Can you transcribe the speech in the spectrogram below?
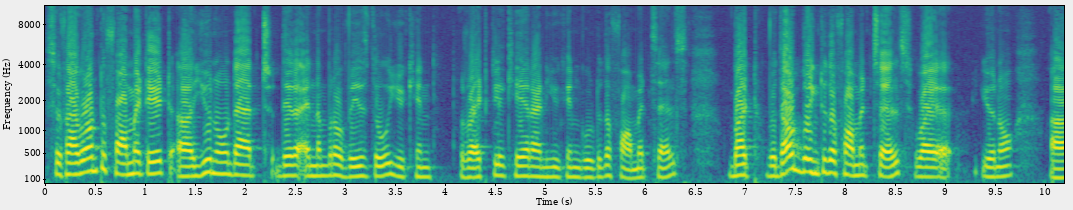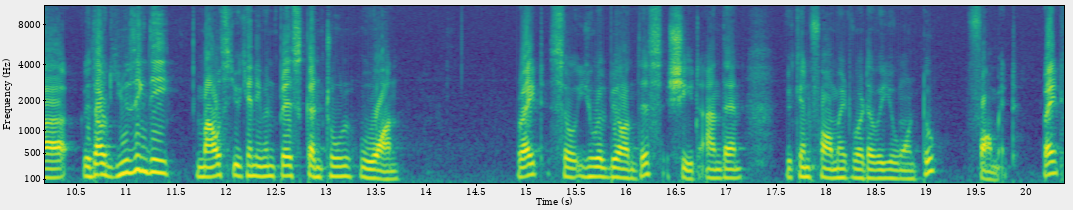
So if I want to format it uh, you know that there are a number of ways though. You can right click here and you can go to the format cells. But without going to the format cells where you know uh, without using the mouse you can even press control 1 right? So you will be on this sheet and then you can format whatever you want to format. Right?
